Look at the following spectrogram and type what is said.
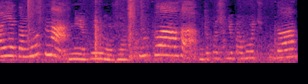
А это нужно? Нет, не нужно. Ну как? Ну, ты хочешь мне помочь? Да.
